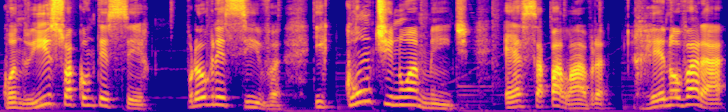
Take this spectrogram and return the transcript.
Quando isso acontecer, progressiva e continuamente, essa palavra renovará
